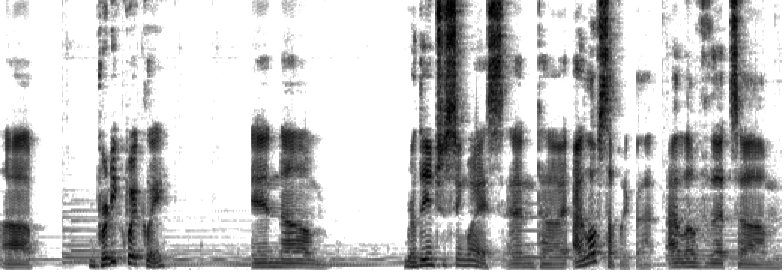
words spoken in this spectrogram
uh, pretty quickly in um, really interesting ways and uh, I love stuff like that. I love that um,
